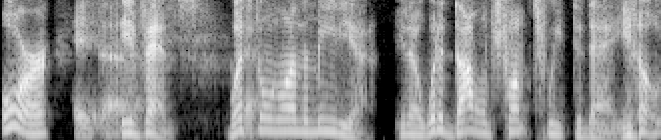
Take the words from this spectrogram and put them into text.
or that. events. What's yeah. going on in the media? You know what did donald trump tweet today? You know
